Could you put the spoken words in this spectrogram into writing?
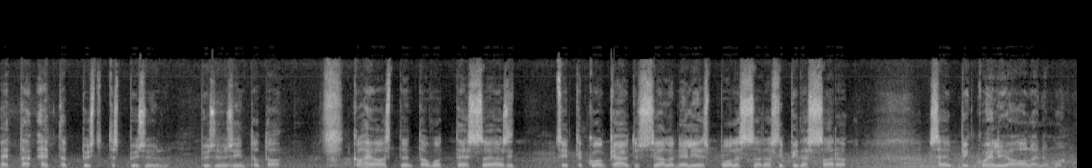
että, että pystyttäisiin pysyyn, pysyyn siinä tota, kahden asteen tavoitteessa ja sit, sitten kun on käyty siellä neljäs puolessa sadassa, niin pitäisi saada se pikkuhiljaa alenemaan.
